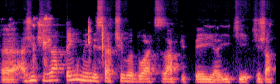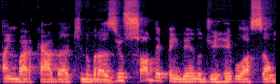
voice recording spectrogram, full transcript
Uh, a gente já tem uma iniciativa do WhatsApp Pay aí que, que já está embarcada aqui no Brasil, só dependendo de regulação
